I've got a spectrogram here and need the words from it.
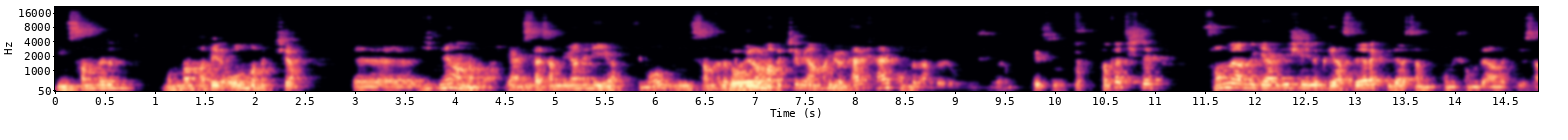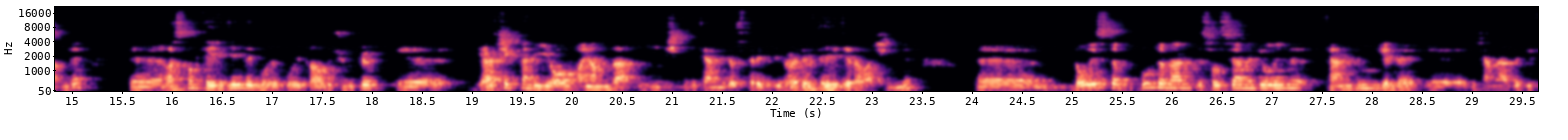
insanların bundan haberi olmadıkça e, hiç ne anlamı var? Yani istersen dünyanın en iyi hekimi ol. Bunu insanlara duyurulmadıkça bir anlamı yok. Her, her konuda ben böyle olduğunu düşünüyorum. Kesinlikle. Fakat işte son dönemde geldiği şeyle kıyaslayarak gidersem konuşmamı devam ettirirsem de e, aslında tehlikeli de bir boyut, boyut aldı. Çünkü e, gerçekten iyi olmayan da iyiymiş gibi kendini gösterebiliyor. Öyle bir tehlike de var şimdi. E, dolayısıyla burada ben sosyal medya olayını kendimce de e, geçenlerde bir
